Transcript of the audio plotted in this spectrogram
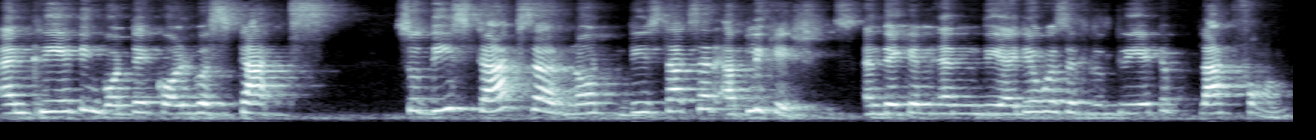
and creating what they called was stacks. So these stacks are not these stacks are applications, and they can and the idea was that it will create a platform,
